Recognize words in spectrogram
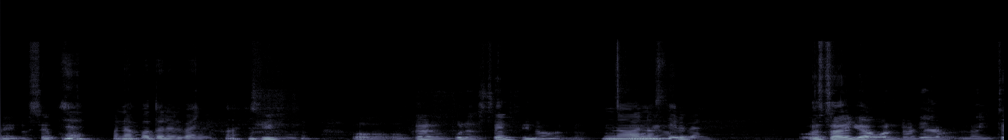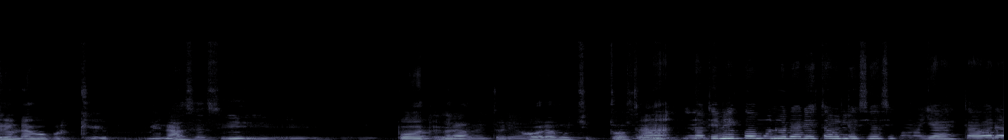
eh, no sé, pues, Una foto en el baño. sí, pues, o, o claro, pura selfie, no. No, No, no que sirven. O sea, yo hago en realidad la historia la hago porque me nace así y, y puedo grabar una historia ahora muy chistosa. Ah, y- no tiene como un horario establecido, así como ya a esta hora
